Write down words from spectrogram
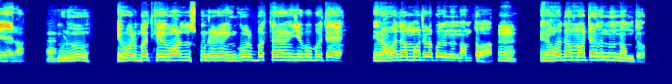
చేయరా ఆ. ఇప్పుడు ఎవడు బతికేది వాడు చూసుకుంటాడు కదా ఇంకోటి బతారని చెప్పకపోతే నేను అవధం మాట్లాడకపోతే నువ్వు నమ్ముతావా ఉం. నేను అవధం మాట్లాడితే నువ్వు నమ్ముతావు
